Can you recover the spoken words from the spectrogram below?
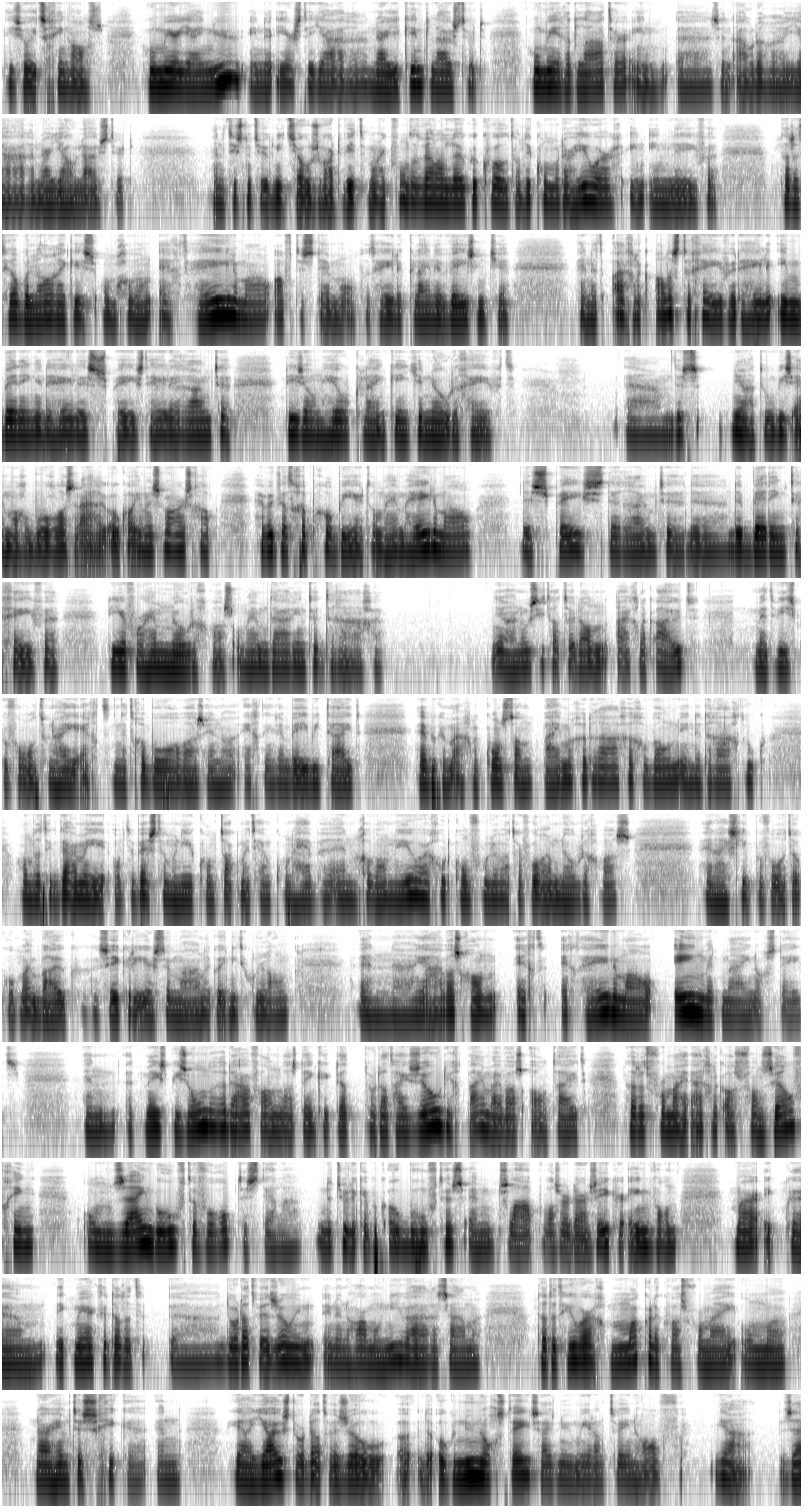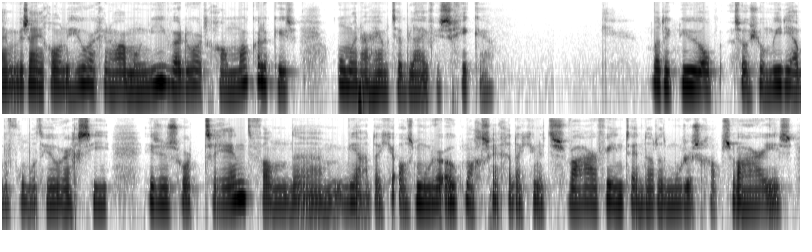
die zoiets ging als: Hoe meer jij nu in de eerste jaren naar je kind luistert, hoe meer het later in uh, zijn oudere jaren naar jou luistert. En het is natuurlijk niet zo zwart-wit, maar ik vond het wel een leuke quote, want ik kon me daar heel erg in inleven. Dat het heel belangrijk is om gewoon echt helemaal af te stemmen op het hele kleine wezentje. En het eigenlijk alles te geven, de hele inbedding en de hele space, de hele ruimte die zo'n heel klein kindje nodig heeft. Um, dus ja, toen Wies eenmaal geboren was en eigenlijk ook al in mijn zwangerschap, heb ik dat geprobeerd om hem helemaal de space, de ruimte, de, de bedding te geven die er voor hem nodig was om hem daarin te dragen. Ja, en hoe ziet dat er dan eigenlijk uit? Met Wies bijvoorbeeld, toen hij echt net geboren was en echt in zijn babytijd, heb ik hem eigenlijk constant bij me gedragen, gewoon in de draagdoek omdat ik daarmee op de beste manier contact met hem kon hebben. En gewoon heel erg goed kon voelen wat er voor hem nodig was. En hij sliep bijvoorbeeld ook op mijn buik. Zeker de eerste maanden, ik weet niet hoe lang. En uh, ja, hij was gewoon echt, echt helemaal één met mij nog steeds. En het meest bijzondere daarvan was denk ik dat doordat hij zo dicht bij mij was altijd, dat het voor mij eigenlijk als vanzelf ging om zijn behoeften voorop te stellen. Natuurlijk heb ik ook behoeftes en slaap was er daar zeker één van. Maar ik, uh, ik merkte dat het, uh, doordat we zo in, in een harmonie waren samen, dat het heel erg makkelijk was voor mij om uh, naar hem te schikken. En ja, juist doordat we zo, de, ook nu nog steeds, hij is nu meer dan 2,5, ja, zijn, we zijn gewoon heel erg in harmonie, waardoor het gewoon makkelijk is om me naar hem te blijven schikken. Wat ik nu op social media bijvoorbeeld heel erg zie, is een soort trend van um, ja, dat je als moeder ook mag zeggen dat je het zwaar vindt en dat het moederschap zwaar is.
